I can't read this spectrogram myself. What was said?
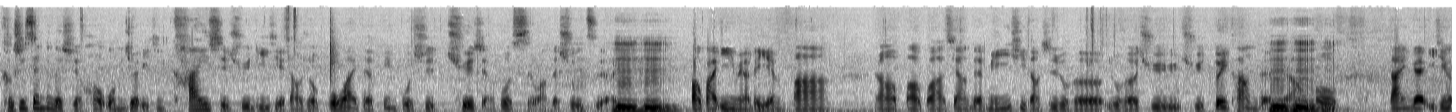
可是，在那个时候，我们就已经开始去理解到，说国外的并不是确诊或死亡的数字而已，嗯哼，包括疫苗的研发。然后包括这样的免疫系统是如何如何去去对抗的，然后大家应该已经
